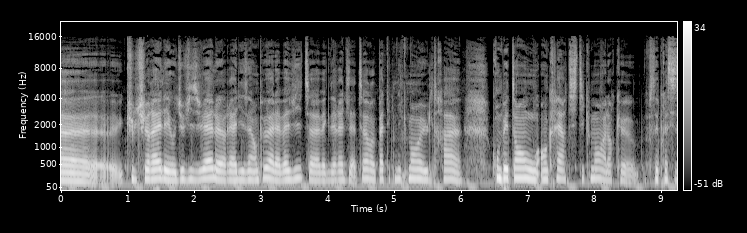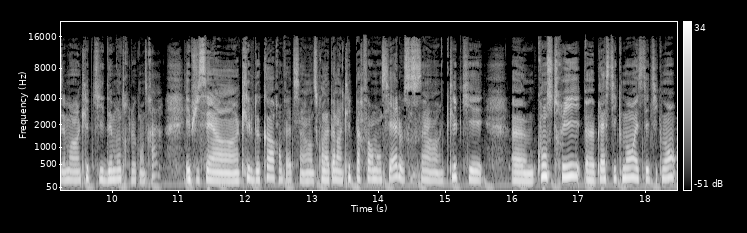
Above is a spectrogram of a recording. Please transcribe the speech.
euh culturels et audiovisuels réalisés un peu à la va-vite avec des réalisateurs pas techniquement ultra compétents ou ancrés artistiquement, alors que c'est précisément un clip qui démontre le contraire. Et puis c'est un clip de corps en fait, c'est ce qu'on appelle un clip performantiel. C'est un clip qui est construit plastiquement, esthétiquement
